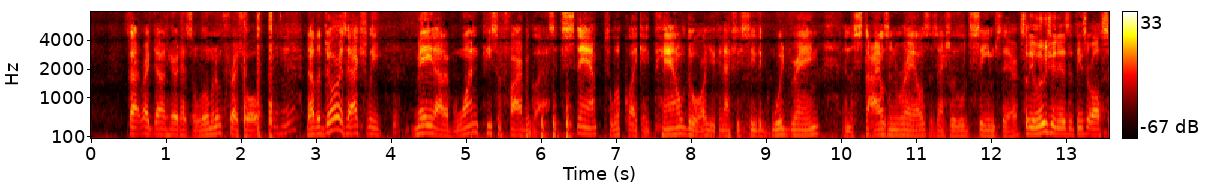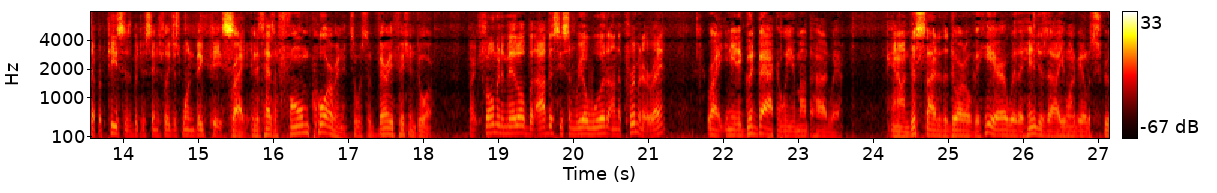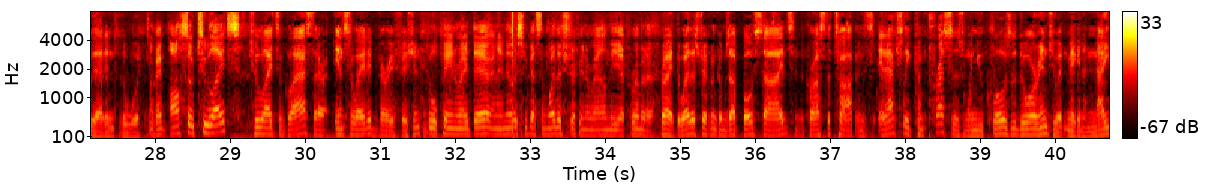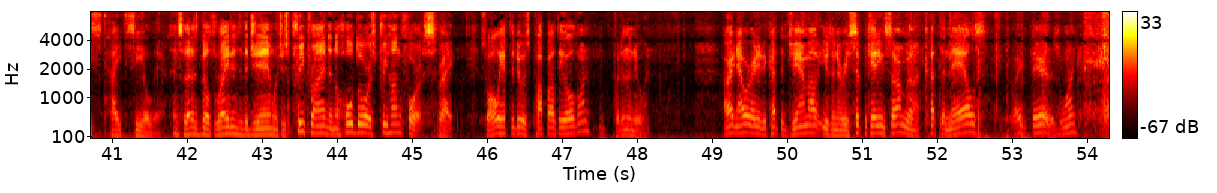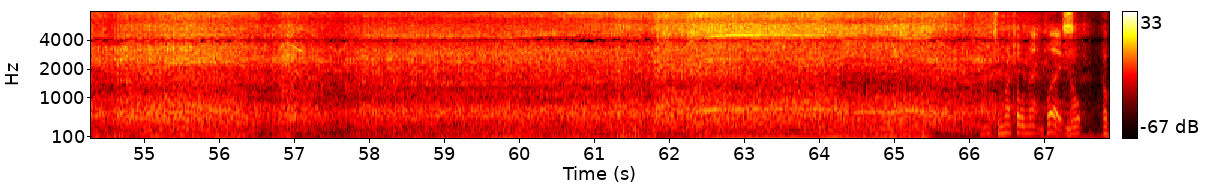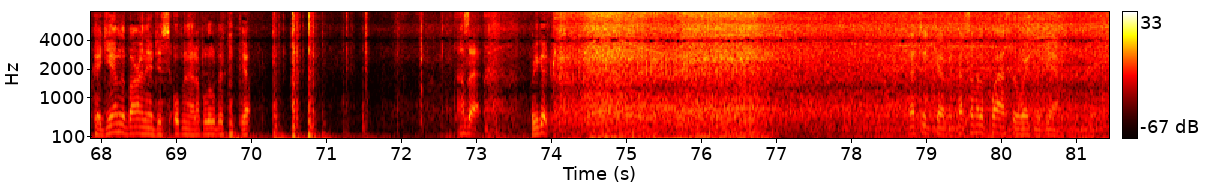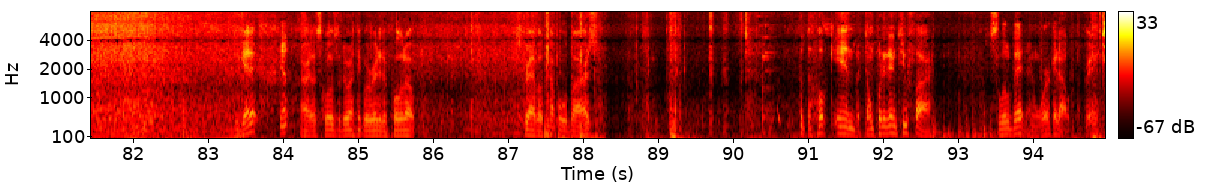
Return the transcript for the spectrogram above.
Start right down here. It has aluminum threshold. Mm-hmm. Now the door is actually made out of one piece of fiberglass. It's stamped to look like a panel door. You can actually see the wood grain and the stiles and rails. There's actually little seams there. So the illusion is that these are all separate pieces, but essentially just one big piece. Right, and it has a foam core in it, so it's a very efficient door. Right. Foam in the middle, but obviously some real wood on the perimeter, right? Right, you need a good backer where you mount the hardware. And on this side of the door over here, where the hinges are, you want to be able to screw that into the wood. Okay. Also two lights, Two lights of glass that are insulated, very efficient. dual pane right there, and I notice you've got some weather stripping around the uh, perimeter. Right, the weather stripping comes up both sides and across the top, and it's, it actually compresses when you close the door into it, making a nice tight seal there. And so that is built right into the jamb, which is pre-primed, and the whole door is pre-hung for us. Right, so all we have to do is pop out the old one and put in the new one. All right, now we're ready to cut the jamb out using a reciprocating saw. I'm going to cut the nails right there. There's one. Not too much holding that in place. Nope. Okay, jam the bar in there. Just open that up a little bit. Yep, How's that? pretty good. That's it, Kevin. Cut some of the plaster away from the jamb. You get it? Yep. All right, let's close the door. I think we're ready to pull it out. Let's grab a couple of bars. Put the hook in, but don't put it in too far. Just a little bit and work it out. Ready?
